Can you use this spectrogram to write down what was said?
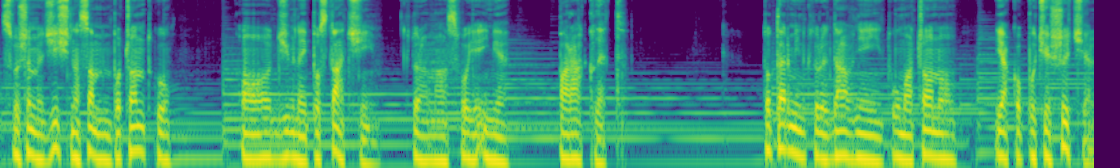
Słyszymy dziś na samym początku o dziwnej postaci, która ma swoje imię Paraklet. To termin, który dawniej tłumaczono jako pocieszyciel,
